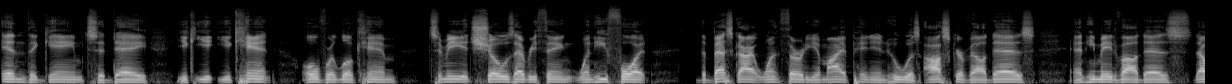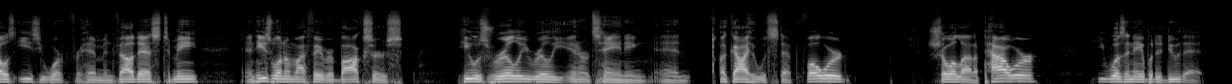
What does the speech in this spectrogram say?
in the game today. You, you, you can't overlook him to me, it shows everything when he fought the best guy at 130, in my opinion, who was Oscar Valdez, and he made Valdez. That was easy work for him. And Valdez, to me, and he's one of my favorite boxers. He was really, really entertaining and a guy who would step forward, show a lot of power. he wasn't able to do that.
